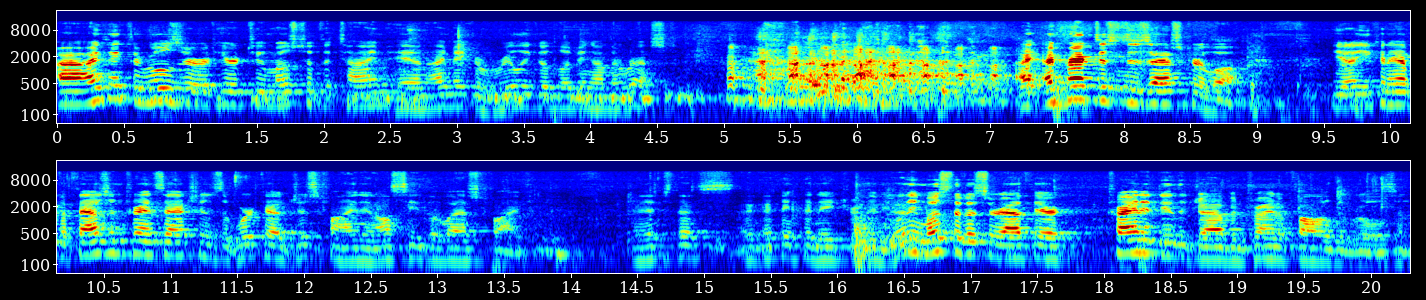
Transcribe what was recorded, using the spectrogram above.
Uh, I think the rules are adhered to most of the time, and I make a really good living on the rest. I, I practice disaster law. You know, you can have a thousand transactions that work out just fine, and I'll see the last five. It's, that's, I, think the nature of it. I think most of us are out there trying to do the job and trying to follow the rules, and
